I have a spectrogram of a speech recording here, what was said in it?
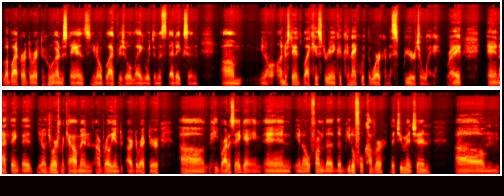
but a black art director who understands you know black visual language and aesthetics and um you know understands black history and could connect with the work in a spiritual way right and i think that you know george McCalman our brilliant art director um, he brought us a game and you know from the the beautiful cover that you mentioned um,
